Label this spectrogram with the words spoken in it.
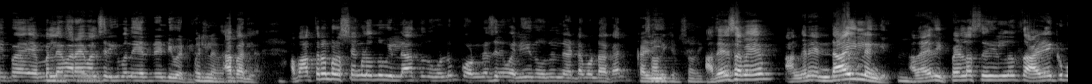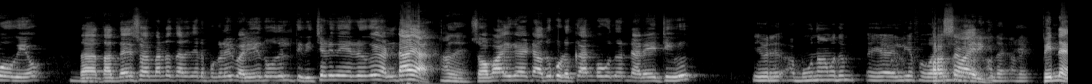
ഇപ്പൊ എം എൽ എമാരായി മത്സരിക്കുമ്പോൾ നേരിടേണ്ടി വരും പറ്റില്ല ആ പറ്റില്ല അപ്പൊ അത്തരം പ്രശ്നങ്ങളൊന്നും ഇല്ലാത്തത് കൊണ്ടും കോൺഗ്രസിന് വലിയ തോതിൽ നേട്ടമുണ്ടാക്കാൻ കഴിയും. അതേസമയം അങ്ങനെ ഉണ്ടായില്ലെങ്കിൽ അതായത് ഇപ്പോഴുള്ള സ്ഥിതിയിൽ നിന്ന് താഴേക്ക് പോവുകയോ തദ്ദേശ സ്വയംഭരണ തെരഞ്ഞെടുപ്പുകളിൽ വലിയ തോതിൽ തിരിച്ചടി നേരിടുകയോ ഉണ്ടായാൽ സ്വാഭാവികമായിട്ട് അത് കൊടുക്കാൻ പോകുന്ന ഒരു നരേറ്റീവ് ഒരു മൂന്നാമതും എൽ ഡി എഫ് പ്രശ്നമായിരിക്കും. പിന്നെ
